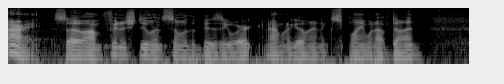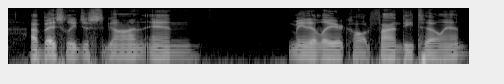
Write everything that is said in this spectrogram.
Alright, so I'm finished doing some of the busy work and I'm going to go in and explain what I've done. I've basically just gone and made a layer called Fine Detail In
